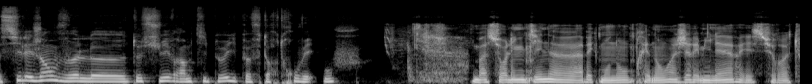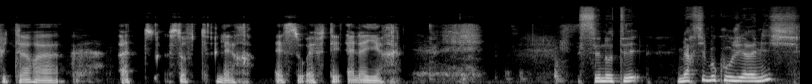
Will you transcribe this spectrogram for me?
si les gens veulent te suivre un petit peu, ils peuvent te retrouver où? Bah, Sur LinkedIn, euh, avec mon nom, prénom, Jérémy Lair, et sur euh, Twitter, euh, at softlair, S-O-F-T-L-A-I-R. C'est noté. Merci beaucoup, Jérémy.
